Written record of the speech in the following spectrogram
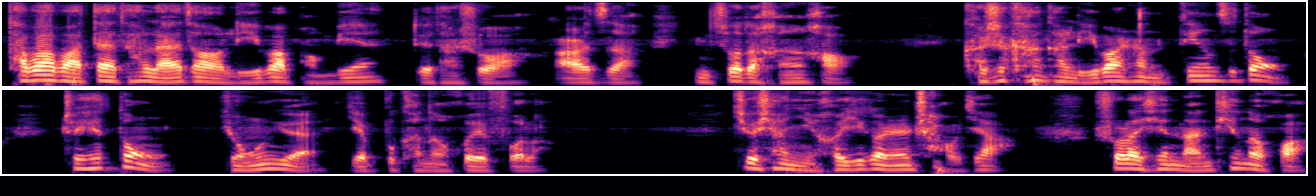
他爸爸带他来到篱笆旁边，对他说：“儿子，你做得很好，可是看看篱笆上的钉子洞，这些洞永远也不可能恢复了。就像你和一个人吵架。”说了些难听的话，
